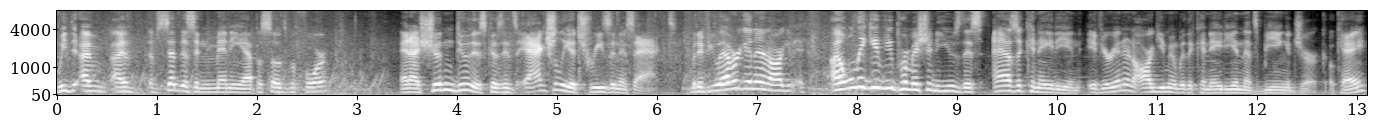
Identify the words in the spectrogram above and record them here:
We, I've, I've said this in many episodes before, and I shouldn't do this because it's actually a treasonous act. But if you ever get in an argument, I only give you permission to use this as a Canadian if you're in an argument with a Canadian that's being a jerk, okay?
